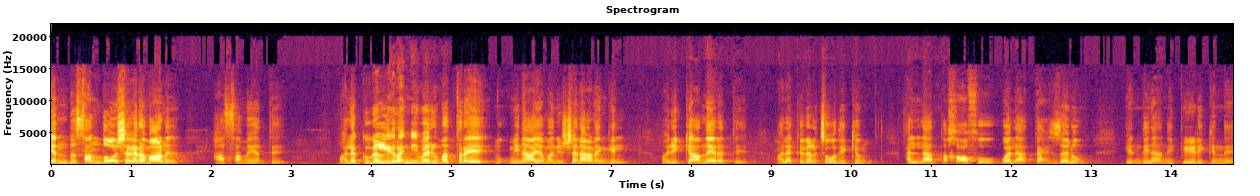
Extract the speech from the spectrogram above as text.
എന്ത് സന്തോഷകരമാണ്. ആ സമയത്ത് മലക്കുകൾ ഇറങ്ങി വരുമത്രേ മുഗ്മിനായ മനുഷ്യനാണെങ്കിൽ മരിക്കാൻ നേരത്ത് മലക്കുകൾ ചോദിക്കും അല്ലാ തഹാഫു വലാ തഹസനു എന്തിനാ നീ പേടിക്കുന്നേ?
